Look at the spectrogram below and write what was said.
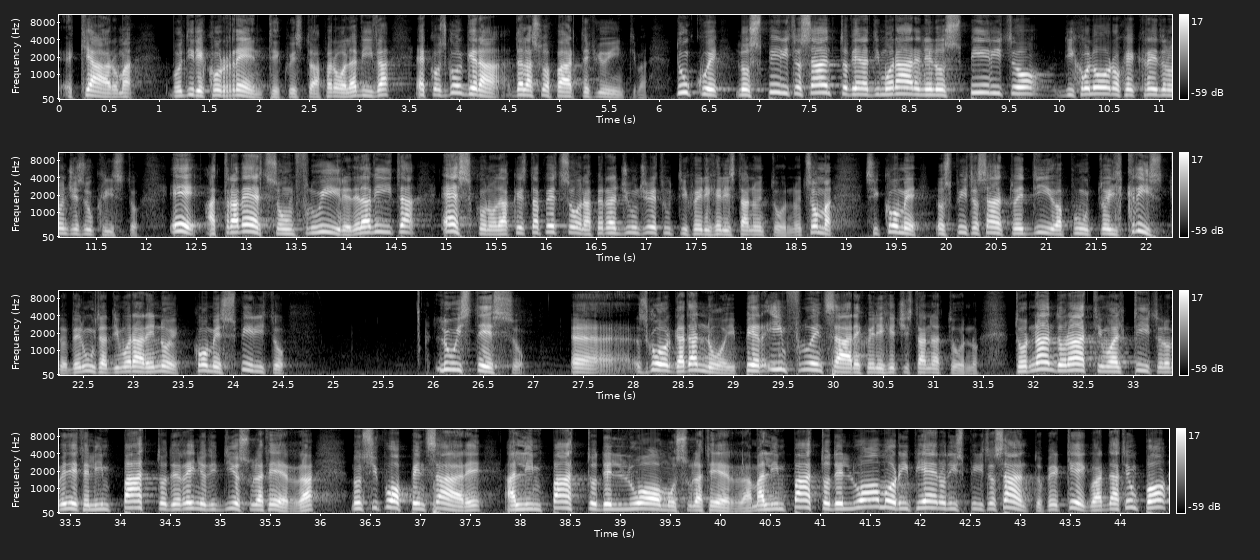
è chiaro, ma vuol dire corrente questa parola viva, ecco, sgorgerà dalla sua parte più intima. Dunque lo Spirito Santo viene a dimorare nello spirito di coloro che credono in Gesù Cristo e attraverso un fluire della vita escono da questa persona per raggiungere tutti quelli che gli stanno intorno. Insomma, siccome lo Spirito Santo è Dio, appunto, il Cristo è venuto a dimorare in noi come Spirito, lui stesso eh, sgorga da noi per influenzare quelli che ci stanno attorno. Tornando un attimo al titolo, vedete l'impatto del regno di Dio sulla terra, non si può pensare all'impatto dell'uomo sulla terra, ma all'impatto dell'uomo ripieno di Spirito Santo, perché guardate un po',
